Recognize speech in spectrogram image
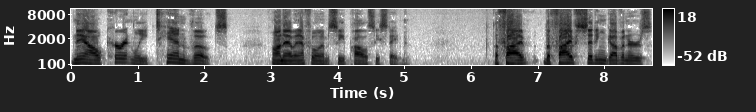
now currently 10 votes on an FOMC policy statement. The five the five sitting governors,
